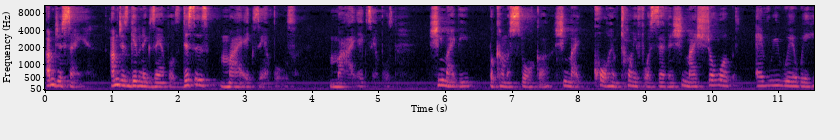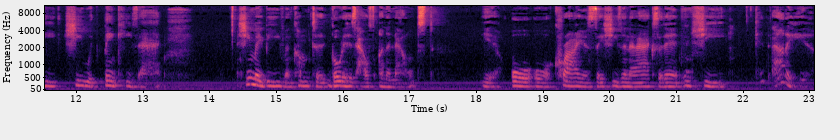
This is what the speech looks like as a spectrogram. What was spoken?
I'm just saying, I'm just giving examples. This is my examples. My examples. She might be become a stalker. She might call him 24-7. She might show up everywhere where he she would think he's at she may be even come to go to his house unannounced. Yeah. Or or cry and say she's in an accident and she get out of here.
